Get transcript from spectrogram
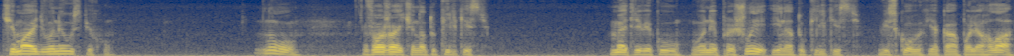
Чи мають вони успіху? Ну, зважаючи на ту кількість метрів, яку вони пройшли, і на ту кількість військових, яка полягла,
